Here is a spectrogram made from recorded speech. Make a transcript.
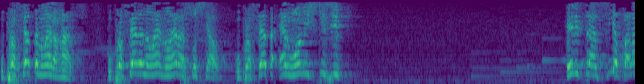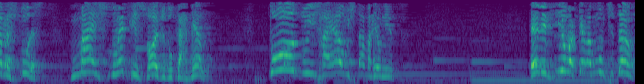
O profeta não era amado. O profeta não era, não era social. O profeta era um homem esquisito. Ele trazia palavras duras. Mas no episódio do Carmelo, todo Israel estava reunido. Ele viu aquela multidão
